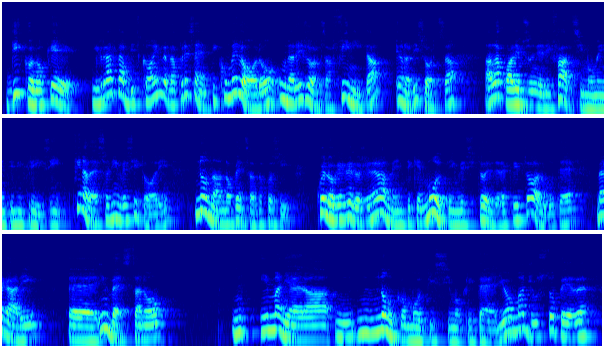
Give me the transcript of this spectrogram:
dicono che in realtà Bitcoin rappresenti come l'oro una risorsa finita e una risorsa alla quale bisogna rifarsi in momenti di crisi. Fino adesso gli investitori non hanno pensato così. Quello che credo generalmente è che molti investitori delle criptovalute magari eh, investano in maniera non con moltissimo criterio, ma giusto per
